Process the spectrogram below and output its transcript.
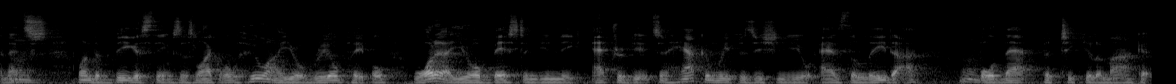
And that's mm one of the biggest things is like, well, who are your real people? What are your best and unique attributes? And how can we position you as the leader mm. for that particular market?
